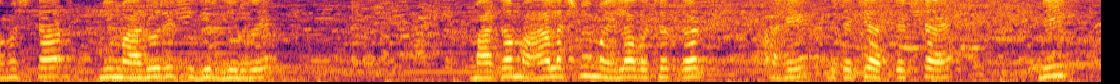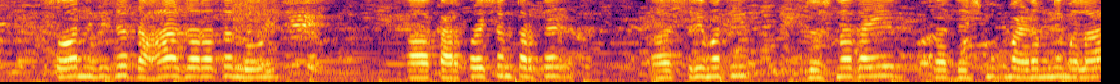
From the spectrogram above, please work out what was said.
नमस्कार मी माधुरी सुधीर दुर्वे. माझा महालक्ष्मी महिला बचत गट आहे. मी त्याची अध्यक्ष आहे. मी स्वनिधीचं दहा हजाराचं लोन कॉर्पोरेशनतर्फे श्रीमती ज्योत्स्नाताई देशमुख मॅडमने मला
